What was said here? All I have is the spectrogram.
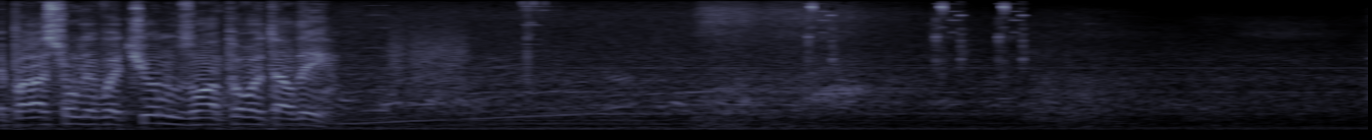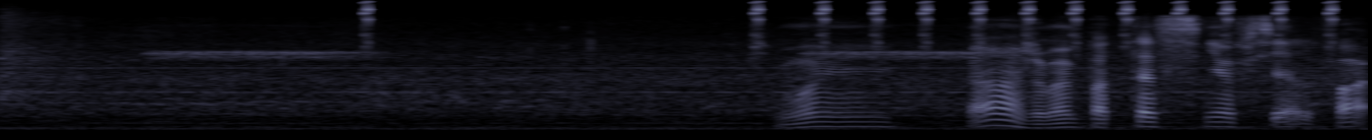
Réparations de la voiture nous ont un peu retardés. Puis moi... Ah, j'ai même pas de test signé officiel. Fuck.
